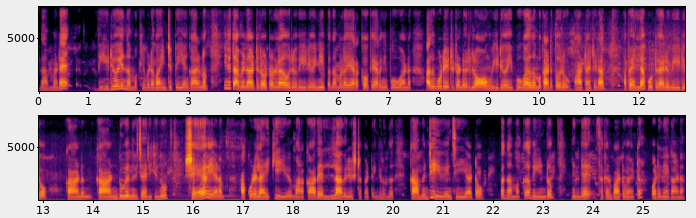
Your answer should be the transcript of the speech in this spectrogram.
നമ്മുടെ വീഡിയോയും നമുക്കിവിടെ വൈൻഡപ്പ് ചെയ്യാം കാരണം ഇനി തമിഴ്നാട്ടിലോട്ടുള്ള ഒരു വീഡിയോ ഇനിയിപ്പോൾ നമ്മൾ ഇറക്കമൊക്കെ ഇറങ്ങി പോവുകയാണ്. അതും കൂടി ഇട്ടിട്ടുണ്ട് ഒരു ലോങ് വീഡിയോ ആയി പോകും. അത് നമുക്ക് അടുത്തൊരു പാട്ടായിട്ടിടാം അപ്പോൾ എല്ലാ കൂട്ടുകാരും വീഡിയോ കാണു കണ്ടു എന്ന് വിചാരിക്കുന്നു. ഷെയർ ചെയ്യണം. ആ കൂടെ ലൈക്ക് ചെയ്യുകയും മറക്കാതെ എല്ലാവരും ഇഷ്ടപ്പെട്ടെങ്കിൽ ഒന്ന് കമന്റ് ചെയ്യുകയും ചെയ്യാം കേട്ടോ അപ്പം നമുക്ക് വീണ്ടും ഇതിന്റെ സെക്കൻഡ് പാർട്ടുമായിട്ട് ഉടനെ കാണാം.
